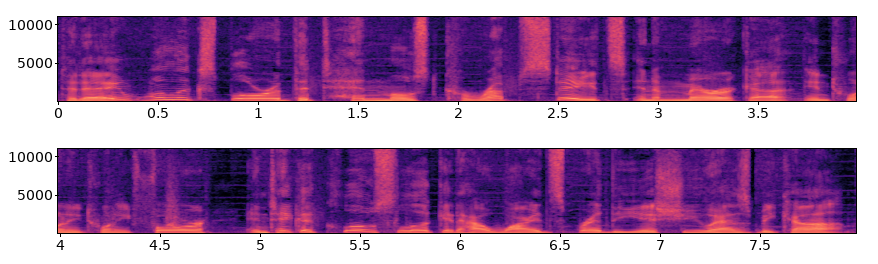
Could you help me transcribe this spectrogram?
Today, we'll explore the 10 most corrupt states in America in 2024 and take a close look at how widespread the issue has become.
